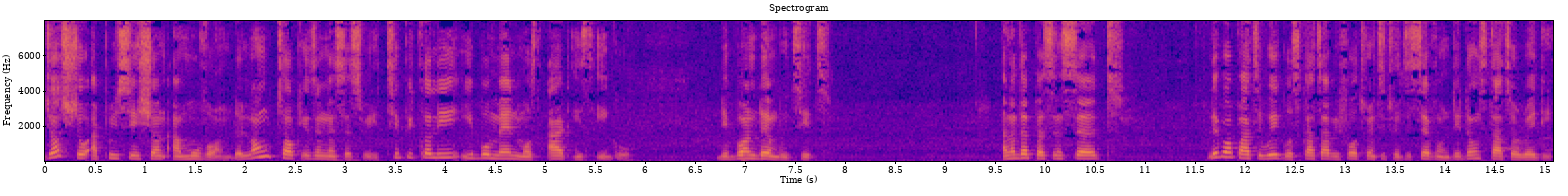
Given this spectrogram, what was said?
Just show appreciation and move on. The long talk isn't necessary. Typically, Igbo men must add his ego. They bond them with it. Another person said, Labour Party will go scatter before 2027. They don't start already.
